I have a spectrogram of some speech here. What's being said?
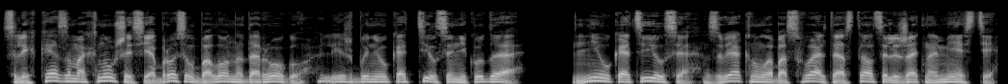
Слегка замахнувшись, я бросил баллон на дорогу, лишь бы не укатился никуда. Не укатился, звякнул об асфальт и остался лежать на месте.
